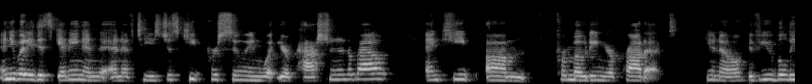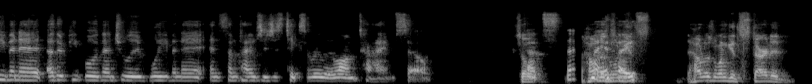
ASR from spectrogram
Anybody that's getting into NFTs, just keep pursuing what you're passionate about, and keep um, promoting your product. You know, if you believe in it, other people eventually believe in it, and sometimes it just takes a really long time. So, so that's, that's how does advice. one get, how does one get started?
